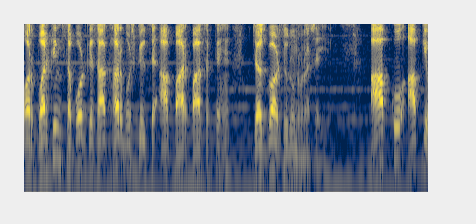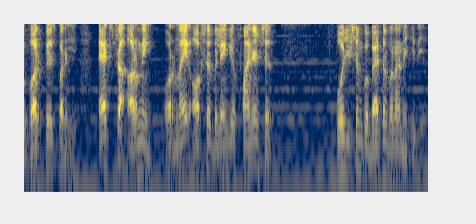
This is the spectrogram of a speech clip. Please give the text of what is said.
और वर्किंग सपोर्ट के साथ हर मुश्किल से आप पार पा सकते हैं। जज्बा और जुनून होना चाहिए। आपको आपके वर्क प्लेस पर ही एक्स्ट्रा अर्निंग और नए ऑप्शन मिलेंगे फाइनेंशियल पोजीशन को बेहतर बनाने के लिए।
